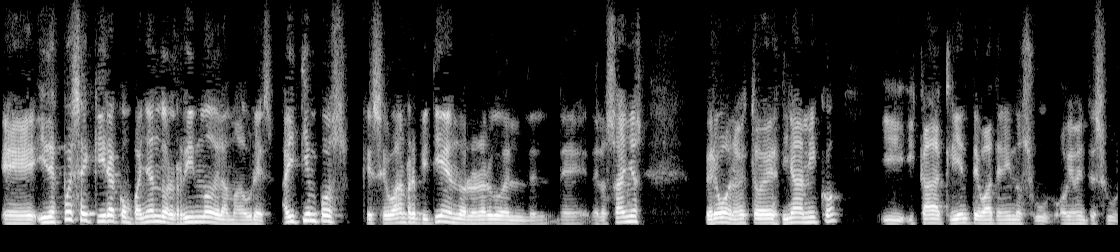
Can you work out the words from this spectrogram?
y después hay que ir acompañando el ritmo de la madurez. Hay tiempos que se van repitiendo a lo largo de, los años, pero bueno, esto es dinámico y, cada cliente va teniendo su, obviamente su,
